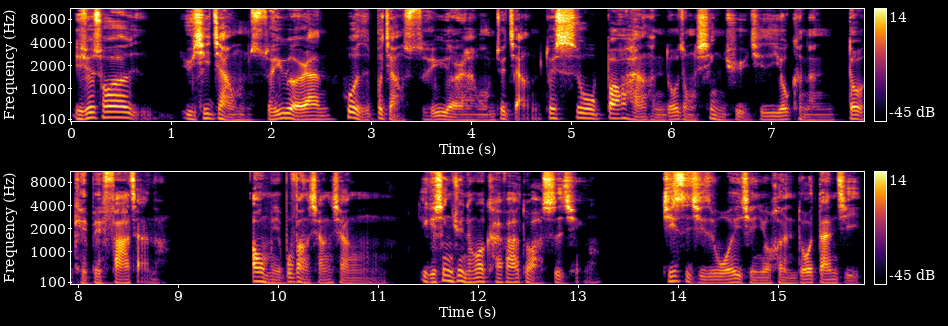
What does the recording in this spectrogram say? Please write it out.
也就是说，与其讲随遇而安，或者是不讲随遇而安，我们就讲对事物包含很多种兴趣，其实有可能都可以被发展了。啊，我们也不妨想想，一个兴趣能够开发多少事情啊？即使其实我以前有很多单集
